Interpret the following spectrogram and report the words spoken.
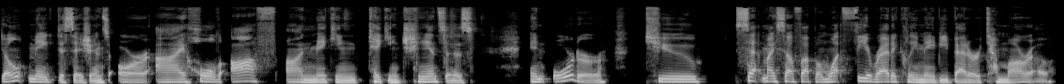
don't make decisions or I hold off on making taking chances in order to set myself up on what theoretically may be better tomorrow.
